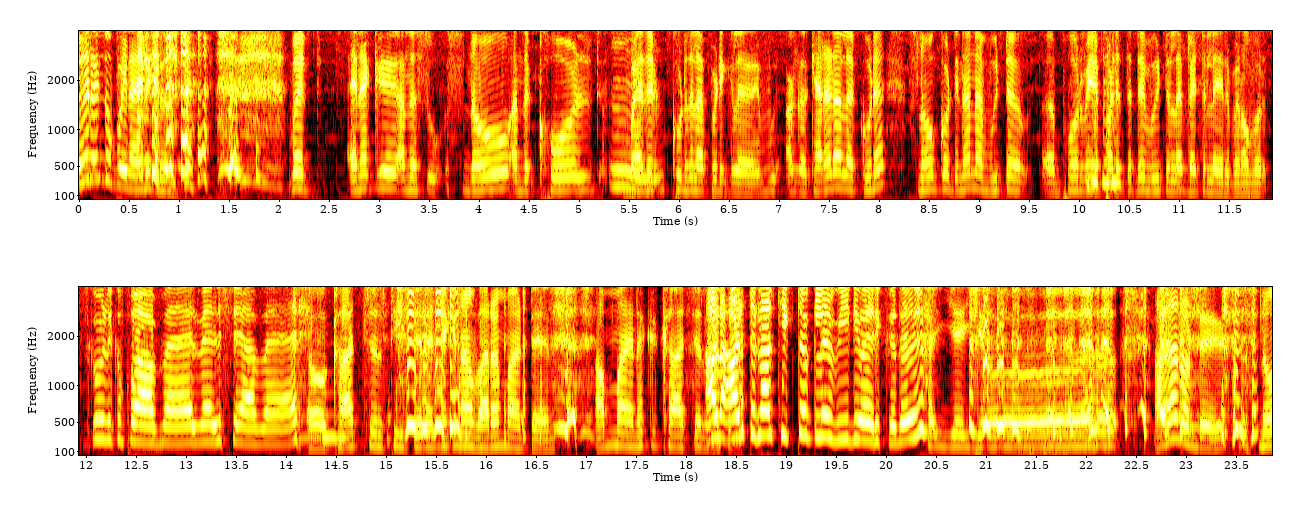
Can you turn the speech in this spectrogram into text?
வேற எங்க போய் நான் இருக்கிறது? பட் எனக்கு அந்த ஸ்னோ அந்த கோல்ட் வெதர் கூடுதலா பிடிக்கல. அங்க கனடால கூட ஸ்னோ கொட்டினா நான் வீட்டை போர்வையை படுத்துட்டு வீட்டுல பெட்ல இருப்பேன். ஒவ்வொரு ஸ்கூலுக்கு போகாமல் வேலை செய்யாமல் ஓ காய்ச்சல் டீச்சர் இன்னைக்கு நான் வர மாட்டேன் அம்மா எனக்கு காய்ச்சல் ஆனா அடுத்த நாள் டிக்டாக்ல வீடியோ இருக்குது. ஐயையோ. அதான் உண்டு. ஸ்னோ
